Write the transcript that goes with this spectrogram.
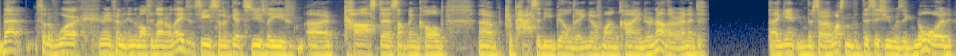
that sort of work I mean, in the multilateral agencies sort of gets usually uh, cast as something called uh, capacity building of one kind or another. And it, again, so it wasn't that this issue was ignored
